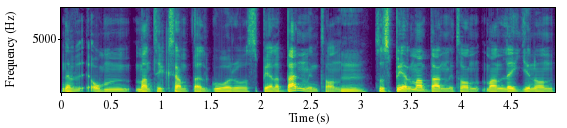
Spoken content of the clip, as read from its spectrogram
vi, om man till exempel går och spelar badminton, Mm. så spelar man badminton, man lägger någon, nå-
